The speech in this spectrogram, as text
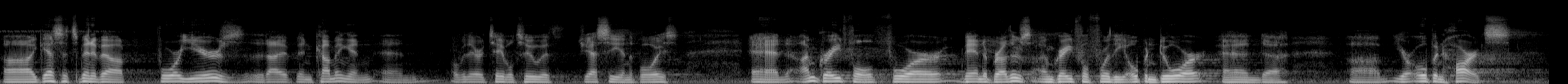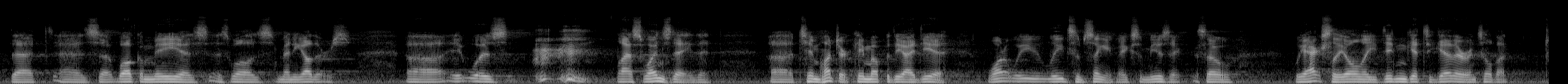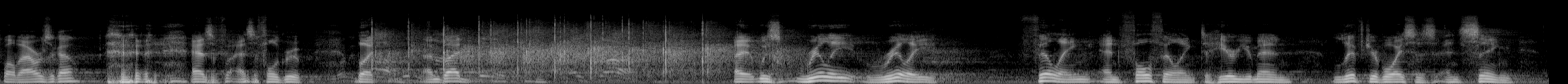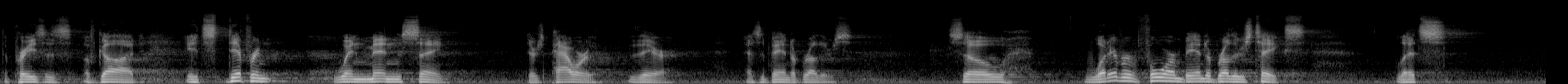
uh, I guess it's been about four years that I've been coming and, and over there at table two with Jesse and the boys. And I'm grateful for Band of Brothers. I'm grateful for the open door and uh, uh, your open hearts that has uh, welcomed me as, as well as many others. Uh, it was last Wednesday that uh, Tim Hunter came up with the idea why don't we lead some singing, make some music? So we actually only didn't get together until about 12 hours ago as, a, as a full group. But I'm glad. Uh, it was really, really filling and fulfilling to hear you men lift your voices and sing the praises of God. It's different when men sing, there's power there as a band of brothers. So, whatever form Band of Brothers takes, let's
